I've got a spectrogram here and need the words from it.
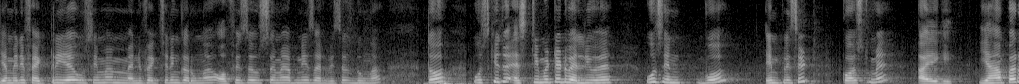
या मेरी फैक्ट्री है, उसी में मैन्युफैक्चरिंग करूँगा ऑफ़िस है, उससे मैं अपनी सर्विसेज़ दूँगा। तो उसकी जो एस्टिमेटेड वैल्यू है, उस इन, वो इम्प्लिसिट कॉस्ट में आएगी। यहाँ पर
